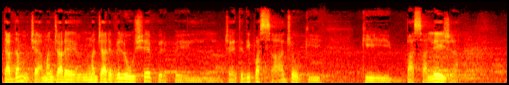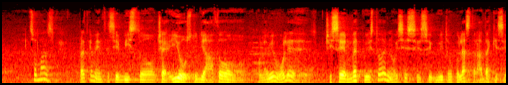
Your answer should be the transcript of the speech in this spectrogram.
da, cioè a mangiare, mangiare veloce per, per, il gente di passaggio, chi, chi passa a Legia. Insomma, praticamente si è visto, cioè io ho studiato con la mia moglie, ci serve questo e noi si è seguito quella strada che, si,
